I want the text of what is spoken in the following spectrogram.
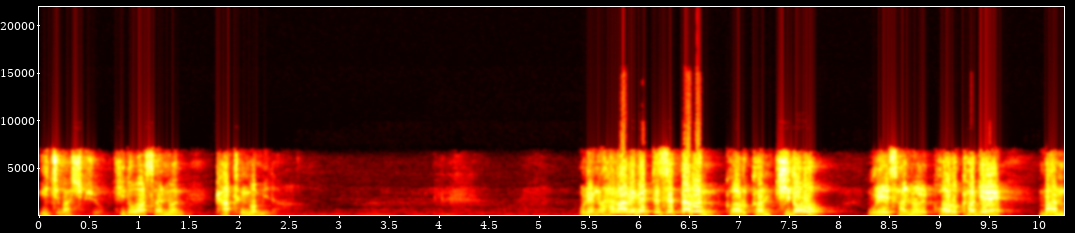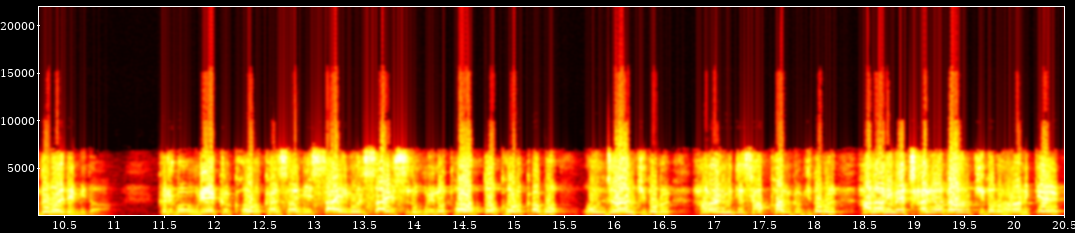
잊지 마십시오. 기도와 삶은 같은 겁니다. 우리는 하나님의 뜻에 따른 거룩한 기도로 우리의 삶을 거룩하게 만들어야 됩니다. 그리고 우리의 그 거룩한 삶이 쌓이면 쌓일수록 우리는 더욱더 거룩하고 온전한 기도를 뜻에 합한 그 기도를 하나님의 자녀다운 기도를 하나님께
